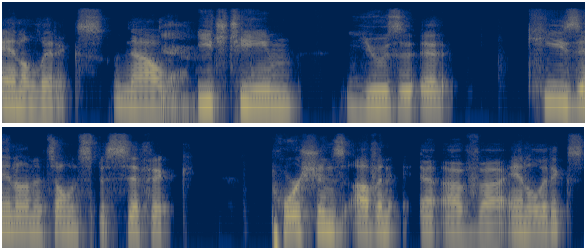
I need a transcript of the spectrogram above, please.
analytics. Now, yeah. each team uses it, keys in on its own specific portions of an of uh, analytics,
